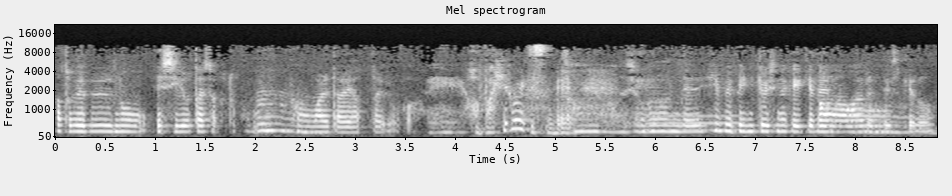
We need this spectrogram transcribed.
あとウェブの SEO 対策とかうんも頼まれたらやったりとか。ーえー幅広いですねそう。なんですよ。なんで、日々勉強しなきゃいけないのはあるんですけど。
